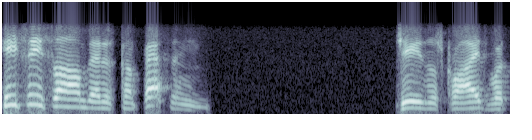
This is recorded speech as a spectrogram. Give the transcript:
He sees some that is confessing Jesus Christ, but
